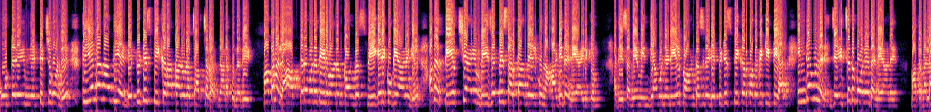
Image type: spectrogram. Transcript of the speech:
കൂട്ടരെയും ഞെട്ടിച്ചുകൊണ്ട് പ്രിയങ്ക ഗാന്ധിയെ ഡെപ്യൂട്ടി സ്പീക്കറാക്കാനുള്ള ചർച്ചകൾ നടക്കുന്നത്. മാത്രമല്ല അത്തരമൊരു തീരുമാനം കോൺഗ്രസ് സ്വീകരിക്കുകയാണെങ്കിൽ അത് തീർച്ചയായും ബി ജെ പി സർക്കാർ നേൽക്കുന്ന അടി തന്നെയായിരിക്കും. അതേസമയം ഇന്ത്യ മുന്നണിയിൽ കോൺഗ്രസിന് ഡെപ്യൂട്ടി സ്പീക്കർ പദവി കിട്ടിയാൽ ഇന്ത്യ മുന്നണി ജയിച്ചതുപോലെ തന്നെയാണ്. മാത്രമല്ല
